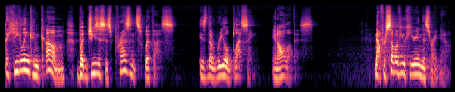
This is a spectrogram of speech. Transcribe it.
The healing can come, but Jesus' presence with us is the real blessing in all of this. Now, for some of you hearing this right now,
